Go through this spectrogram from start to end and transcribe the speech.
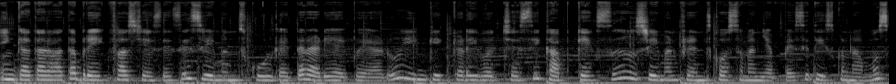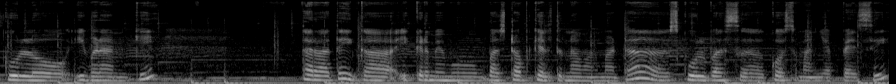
ఇంకా తర్వాత బ్రేక్ఫాస్ట్ చేసేసి శ్రీమన్ స్కూల్కి అయితే రెడీ అయిపోయాడు. ఇంక ఇక్కడ ఇవి వచ్చేసి కప్ కేక్స్ శ్రీమన్ ఫ్రెండ్స్ కోసం అని చెప్పేసి తీసుకున్నాము స్కూల్లో ఇవ్వడానికి. తర్వాత ఇంకా ఇక్కడ మేము బస్ స్టాప్కి వెళ్తున్నాం అనమాట స్కూల్ బస్ కోసం అని చెప్పేసి.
